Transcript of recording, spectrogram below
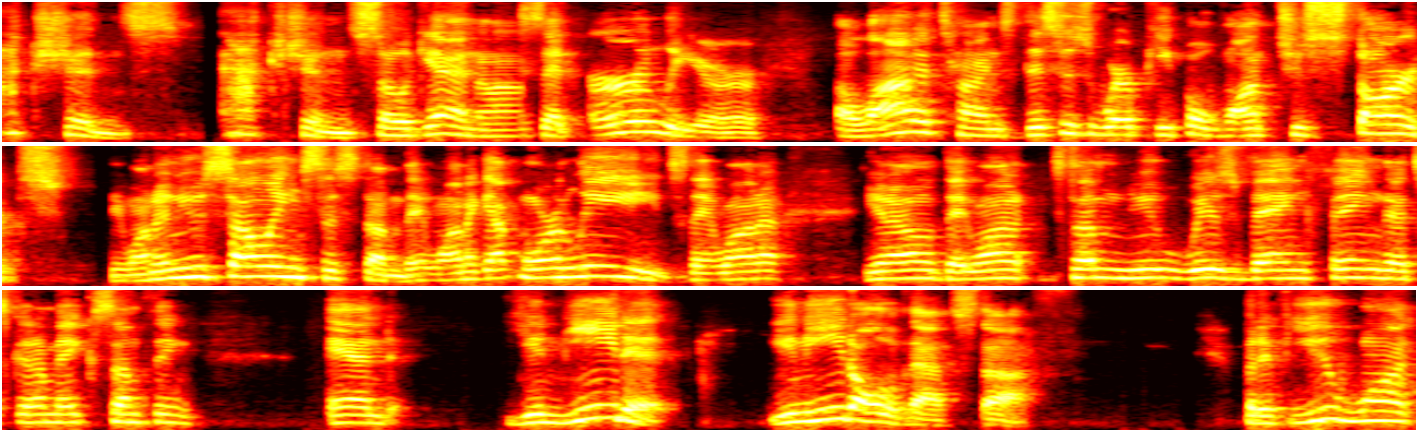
actions. Actions. So again, I said earlier, a lot of times this is where people want to start they want a new selling system. They want to get more leads. They want to, you know, they want some new whiz bang thing that's going to make something. And you need it. You need all of that stuff. But if you want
